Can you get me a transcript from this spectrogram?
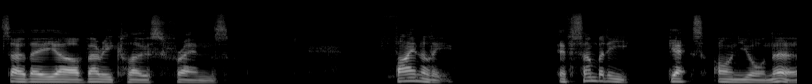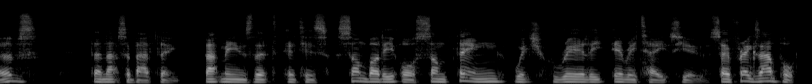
so they are very close friends. Finally, if somebody gets on your nerves, then that's a bad thing. That means that it is somebody or something which really irritates you. So, for example,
